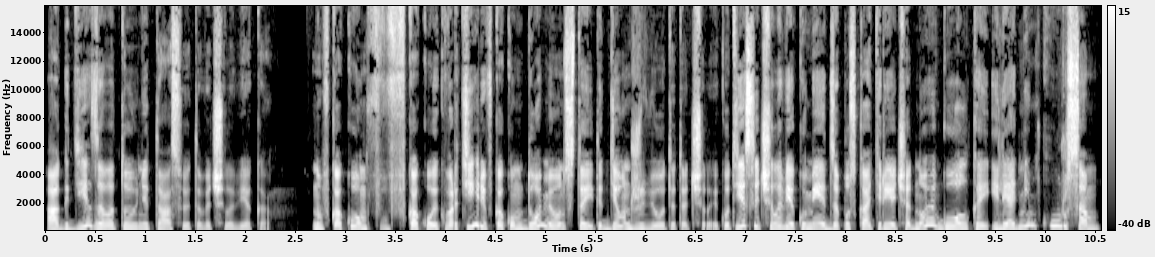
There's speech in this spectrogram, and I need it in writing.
а где золотой унитаз у этого человека? Ну, в, каком, в какой квартире, в каком доме он стоит, и где он живет, этот человек. Вот если человек умеет запускать речь одной иголкой или одним курсом,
